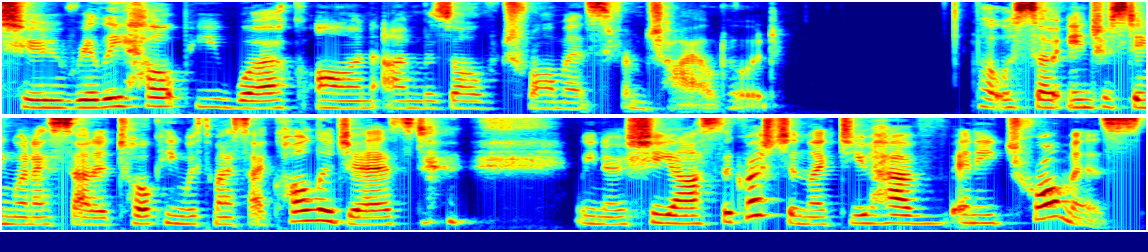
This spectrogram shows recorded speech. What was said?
to really help you work on unresolved traumas from childhood. What was so interesting when I started talking with my psychologist, you know, she asked the question, like, do you have any traumas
